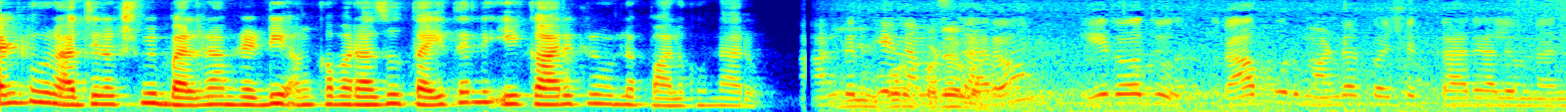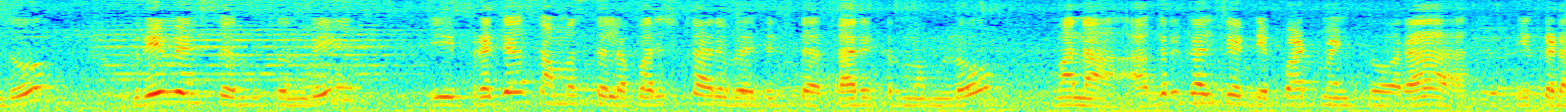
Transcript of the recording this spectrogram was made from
ఎల్టూ రాజ్యలక్ష్మి బలరాం రెడ్డి అంకమరాజు తదితరులు ఈ కార్యక్రమంలో పాల్గొన్నారు. అందరికీ నమస్కారం. ఈరోజు రాపూర్ మండల పరిషత్ కార్యాలయం నందు గ్రీవెన్స్ జరుగుతుంది. ఈ ప్రజా సమస్యల పరిష్కార వేదిక కార్యక్రమంలో మన అగ్రికల్చర్ డిపార్ట్మెంట్ ద్వారా ఇక్కడ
